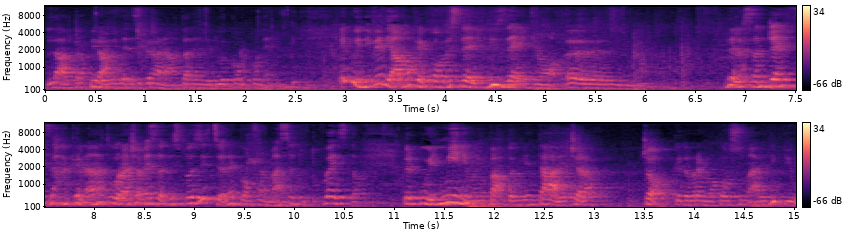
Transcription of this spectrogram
l'altra piramide sgranata nelle due componenti. E quindi vediamo che è come se il disegno eh, della saggezza che la natura ci ha messo a disposizione confermasse tutto questo. Per cui il minimo impatto ambientale c'era ciò che dovremmo consumare di più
